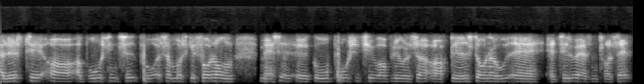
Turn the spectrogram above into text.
har lyst til at, at bruge sin tid på, og så måske få nogle masse øh, gode, positive oplevelser og glædestunder ud af, af tilværelsen trods alt,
